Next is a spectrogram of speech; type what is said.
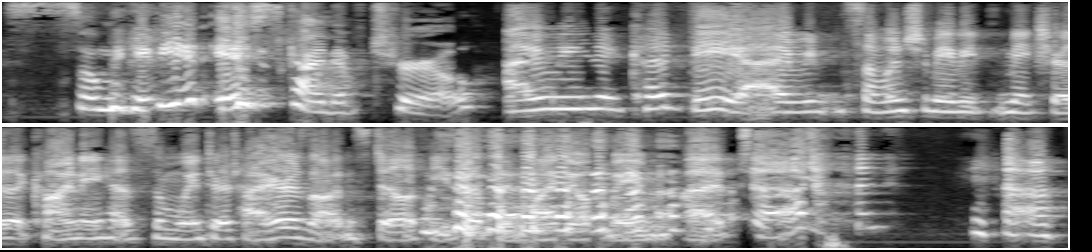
So maybe it is kind of true. I mean, it could be. I mean, someone should maybe make sure that Kanye has some winter tires on still if he's up in Wyoming. But uh, yeah.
